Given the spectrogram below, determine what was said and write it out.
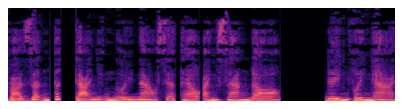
và dẫn tất cả những người nào sẽ theo ánh sáng đó đến với Ngài.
